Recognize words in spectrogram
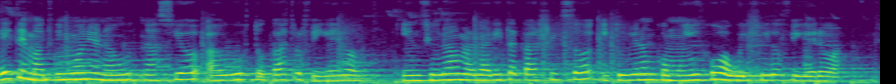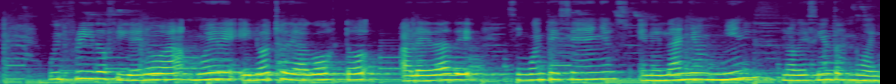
De este matrimonio nació Augusto Castro Figueroa, quien se unió a Margarita Carrizo y tuvieron como hijo a Wilfrido Figueroa. Wilfrido Figueroa muere el 8 de agosto a la edad de 56 años en el año 1909.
